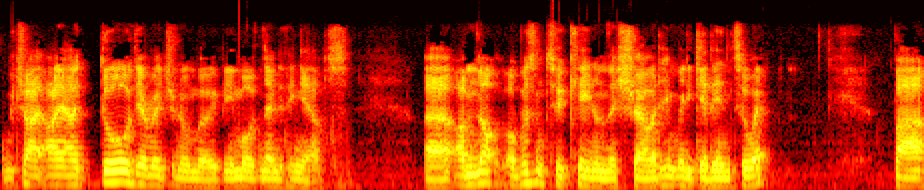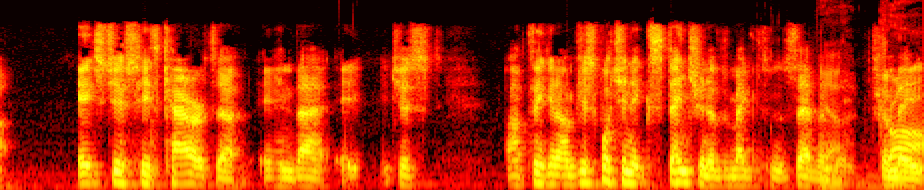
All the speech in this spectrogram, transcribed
which I, I adore the original movie more than anything else. Uh, I'm not I wasn't too keen on this show. I didn't really get into it, but it's just his character in that. It, it just I'm thinking I'm just watching an extension of the Magnificent Seven for me.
